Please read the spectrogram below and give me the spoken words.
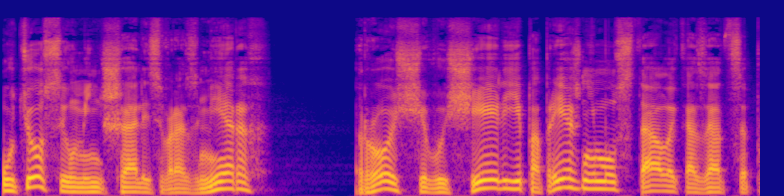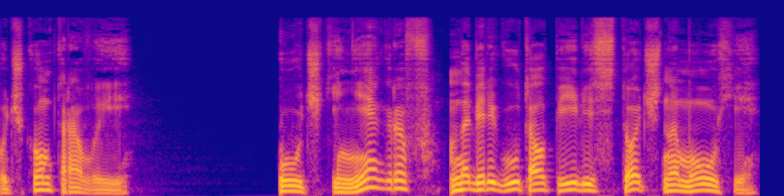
утесы уменьшались в размерах, роща в ущелье по-прежнему стала казаться пучком травы. Кучки негров на берегу толпились точно мухи,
